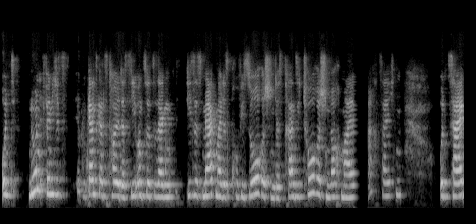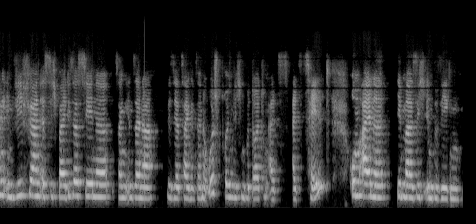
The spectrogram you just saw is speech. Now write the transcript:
Und nun finde ich es ganz, ganz toll, dass Sie uns sozusagen dieses Merkmal des Provisorischen, des Transitorischen nochmal nachzeichnen und zeigen, inwiefern es sich bei dieser Szene sozusagen in seiner, wie Sie ja zeigen, in seiner ursprünglichen Bedeutung als, als Zelt um eine immer sich in Bewegung,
